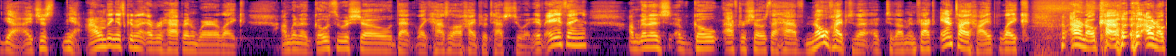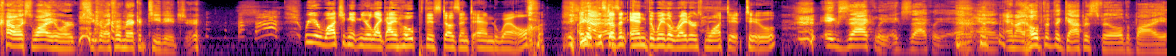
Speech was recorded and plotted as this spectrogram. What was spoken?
yeah, I just yeah, I don't think it's going to ever happen where like I'm going to go through a show that like has a lot of hype attached to it. If anything, I'm going to go after shows that have no hype to that to them. In fact, anti-hype like I don't know, Kyle I don't know, Kyle XY or Secret Life of American Teenager. Where you're watching it and you're like, I hope this doesn't end well. I Yeah, hope this doesn't end the way the writers want it to. Exactly, exactly. And, and and I hope that the gap is filled by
